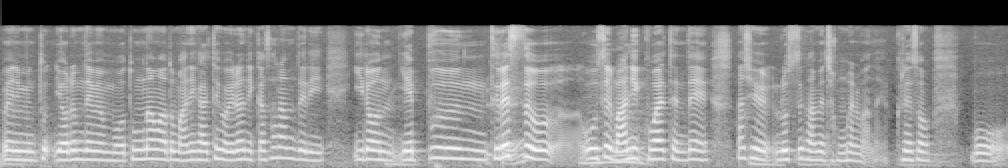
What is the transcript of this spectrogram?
왜냐면 도- 여름 되면 뭐 동남아도 많이 갈 테고 이러니까 사람들이 이런 예쁜 드레스 옷- 옷을 많이 구할 텐데 사실 로스 가면 정말 많아요. 그래서 뭐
